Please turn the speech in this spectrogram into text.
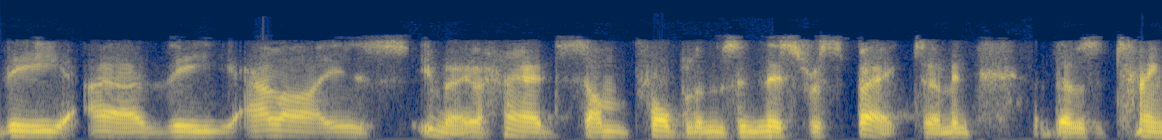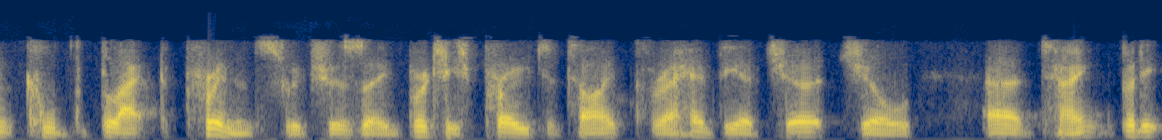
the uh, the Allies, you know, had some problems in this respect. I mean, there was a tank called the Black Prince, which was a British prototype for a heavier Churchill uh, tank, but it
